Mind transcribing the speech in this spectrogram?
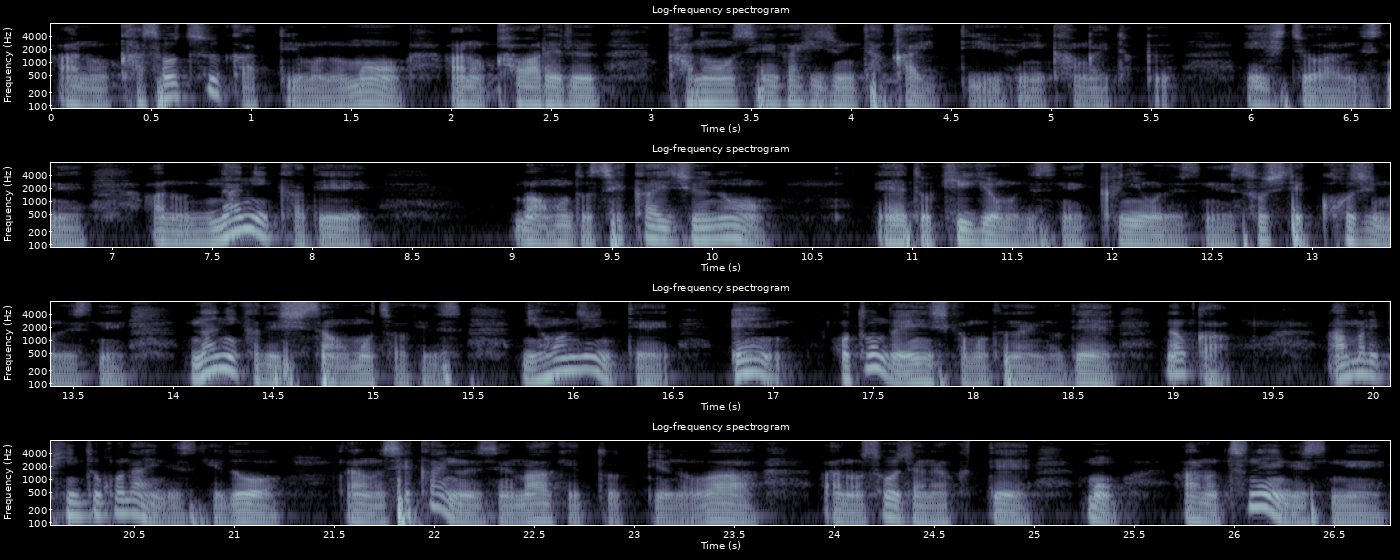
あの、仮想通貨っていうものも、あの、買われる可能性が非常に高いっていうふうに考えておく必要があるんですね。あの、何かで、まあ本当世界中のえっ、ー、と、企業もですね、国もですね、そして個人もですね、何かで資産を持つわけです。日本人って円、ほとんど円しか持たないので、なんか、あんまりピンとこないんですけど、あの、世界のですね、マーケットっていうのは、あの、そうじゃなくて、もう、あの、常にですね、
